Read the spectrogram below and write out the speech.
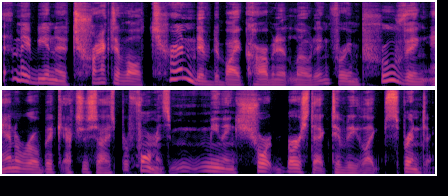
That may be an attractive alternative to bicarbonate loading for improving anaerobic exercise performance, meaning short burst activity like sprinting.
